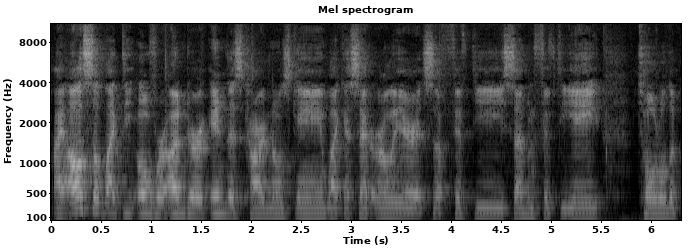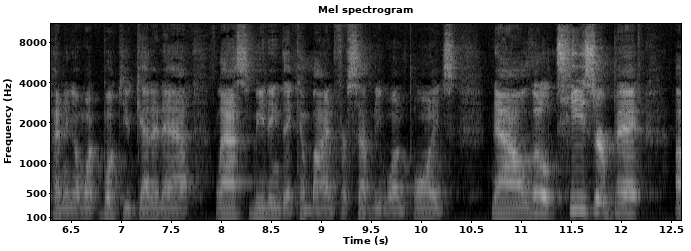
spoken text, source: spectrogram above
I also like the over under in this Cardinals game. Like I said earlier, it's a 57 58 total, depending on what book you get it at. Last meeting, they combined for 71 points. Now, a little teaser bit. Uh,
